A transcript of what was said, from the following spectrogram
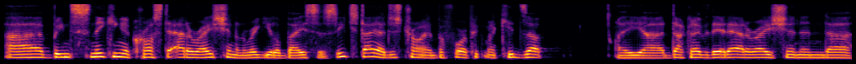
I've uh, been sneaking across to adoration on a regular basis. Each day I just try and, before I pick my kids up, I uh, duck over there to adoration and, uh,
